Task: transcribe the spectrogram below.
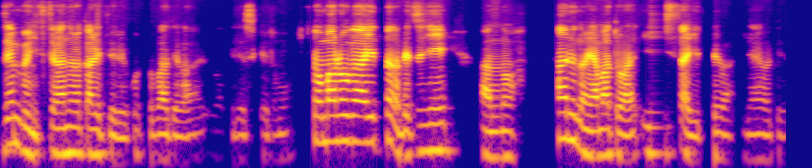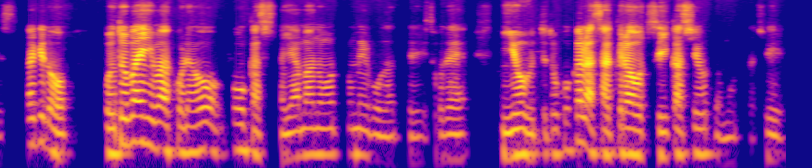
全部に貫かれている言葉ではあるわけですけれども、人丸が言ったのは別に、あの、春の山とは一切言ってはいないわけです。だけど、言葉にはこれをフォーカスした山の乙女号だったり、それで匂うってとこから桜を追加しようと思ったし、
